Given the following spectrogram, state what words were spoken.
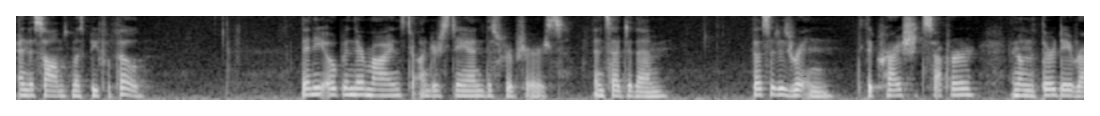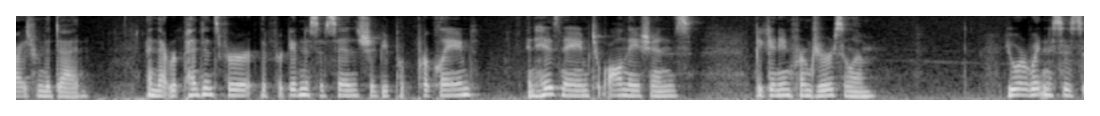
and the Psalms must be fulfilled. Then he opened their minds to understand the scriptures and said to them, Thus it is written that the Christ should suffer and on the third day rise from the dead, and that repentance for the forgiveness of sins should be pro- proclaimed in his name to all nations, beginning from Jerusalem. You are witnesses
